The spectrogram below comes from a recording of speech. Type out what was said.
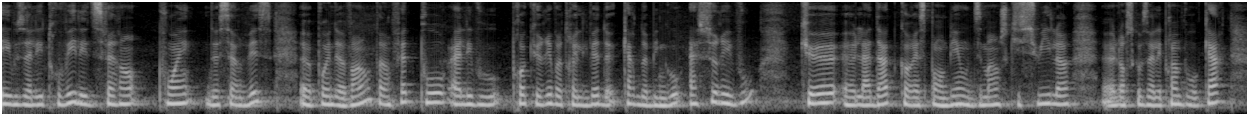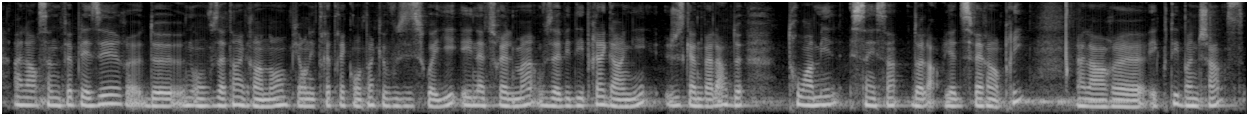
et vous allez trouver les différents points de service, euh, points de vente, en fait, pour aller vous procurer votre livret de cartes de bingo. Assurez-vous que euh, la date correspond bien au dimanche qui suit, là, euh, lorsque vous allez prendre vos cartes. Alors, ça nous fait plaisir de... On vous attend en grand nombre, puis on est très, très content que vous y soyez. Et naturellement, vous avez des prêts à gagner jusqu'à une valeur de 3 500 Il y a différents prix. Alors, écoutez, bonne chance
